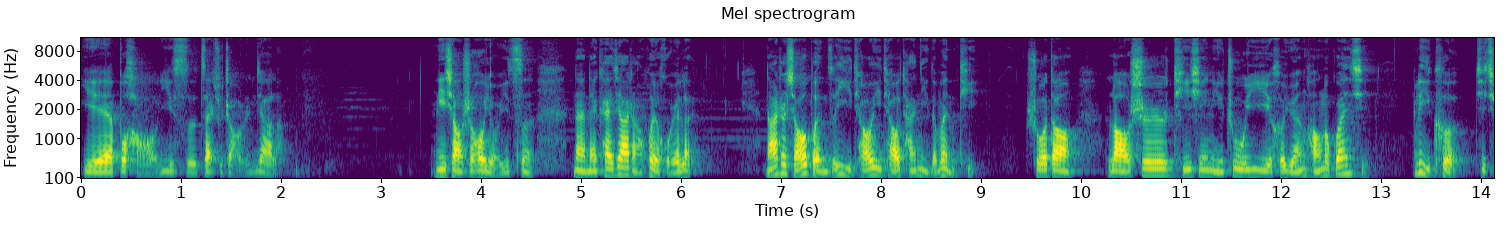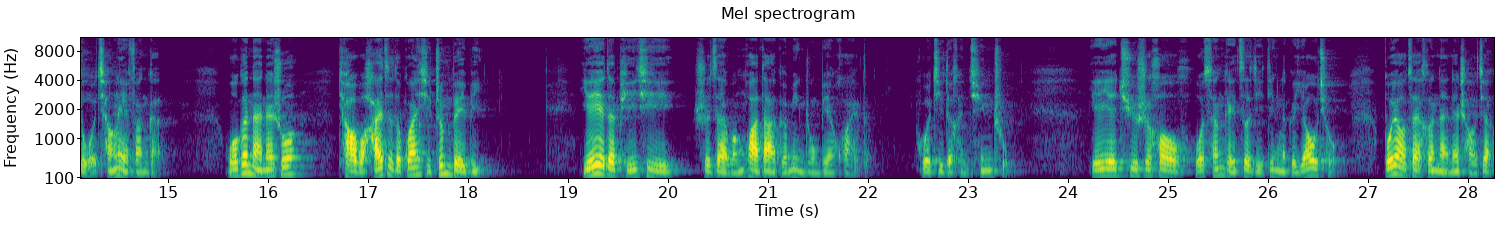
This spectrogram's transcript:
也不好意思再去找人家了。你小时候有一次，奶奶开家长会回来，拿着小本子一条一条谈你的问题，说到老师提醒你注意和袁航的关系，立刻激起我强烈反感。我跟奶奶说，挑拨孩子的关系真卑鄙。爷爷的脾气是在文化大革命中变坏的，我记得很清楚。爷爷去世后，我曾给自己定了个要求，不要再和奶奶吵架，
